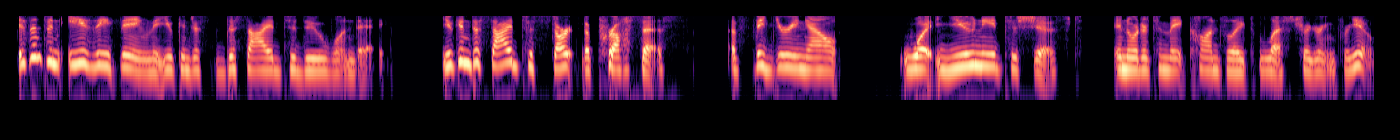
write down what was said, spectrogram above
isn't an easy thing that you can just decide to do one day. You can decide to start the process of figuring out what you need to shift in order to make conflict less triggering for you.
